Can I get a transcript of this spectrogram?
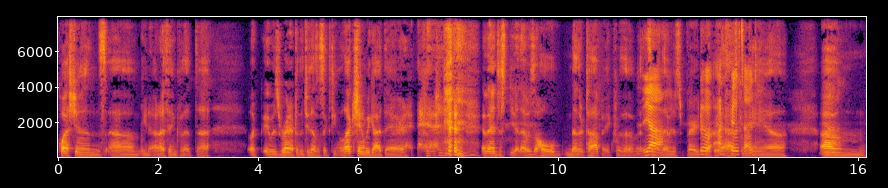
questions. Um, you know, and I think that uh, like it was right after the 2016 election we got there, and then just you know that was a whole another topic for them. And so Yeah. they were just very directly unfiltered. me. Yeah. Um,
